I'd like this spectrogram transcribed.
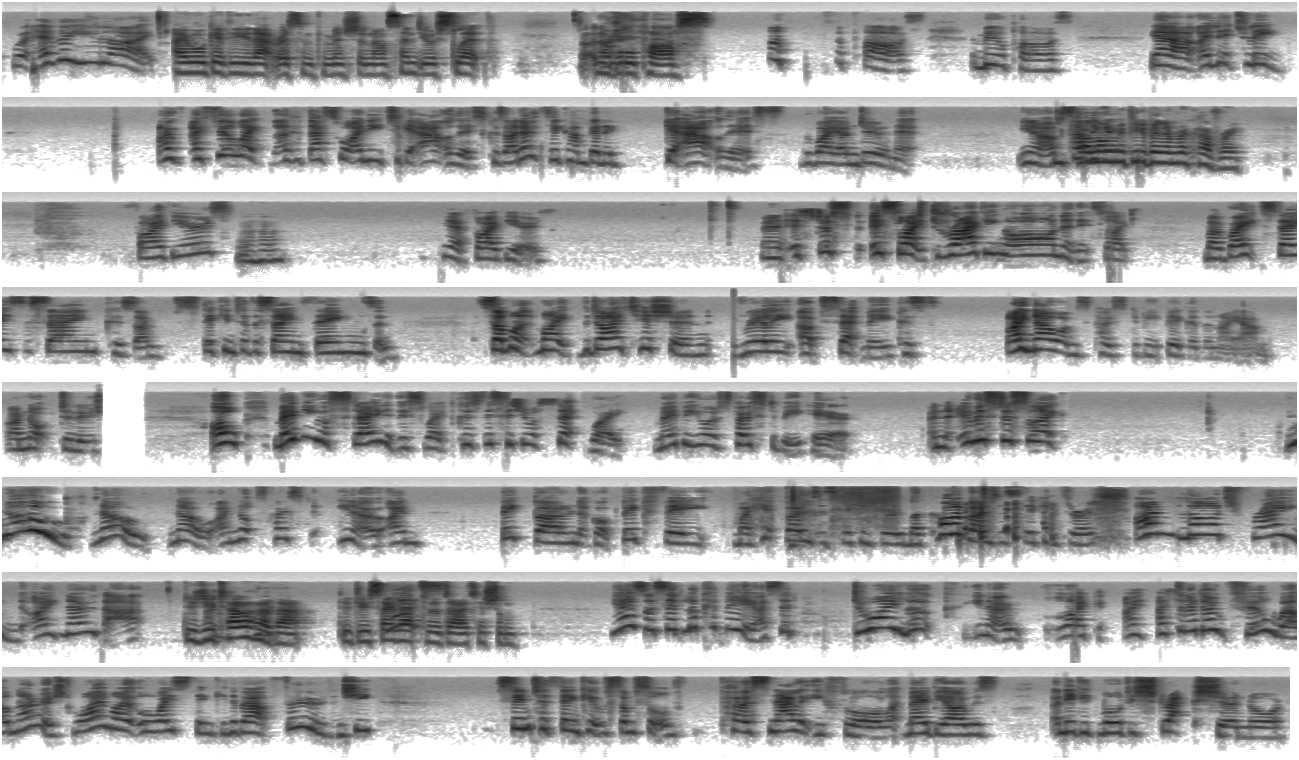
whatever you like. I will give you that written permission. I'll send you a slip and a hall pass. a pass, a meal pass. Yeah, I literally, I, I feel like that's what I need to get out of this because I don't think I'm going to get out of this the way I'm doing it. You know, I'm How long have you been in recovery? five years. hmm Yeah, five years. And it's just, it's like dragging on, and it's like, my weight stays the same because I'm sticking to the same things. And someone, my the dietitian really upset me because I know I'm supposed to be bigger than I am. I'm not delusional. Oh, maybe you're staying at this weight because this is your set weight. Maybe you're supposed to be here. And it was just like, no, no, no, I'm not supposed to, you know, I'm big boned, I've got big feet, my hip bones are sticking through, my collarbones are sticking through. I'm large framed, I know that. Did you I'm- tell her that? Did you say that to the dietitian? Yes, I said, look at me. I said, do I look, you know, like I, I said, I don't feel well nourished. Why am I always thinking about food? And she seemed to think it was some sort of personality flaw, like maybe I was, I needed more distraction or,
